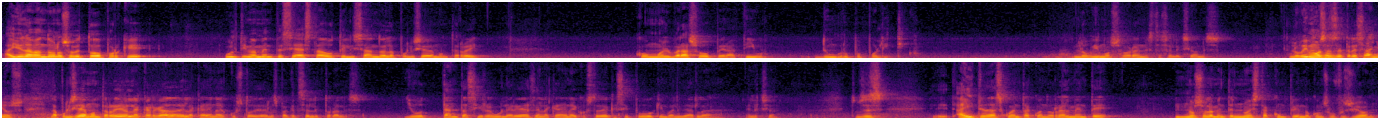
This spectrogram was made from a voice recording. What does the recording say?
hay un abandono sobre todo porque últimamente se ha estado utilizando a la Policía de Monterrey como el brazo operativo de un grupo político. Lo vimos ahora en estas elecciones. Lo vimos hace tres años. La Policía de Monterrey era la encargada de la cadena de custodia de los paquetes electorales. Y hubo tantas irregularidades en la cadena de custodia que se tuvo que invalidar la elección. Entonces, eh, ahí te das cuenta cuando realmente no solamente no está cumpliendo con su función,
